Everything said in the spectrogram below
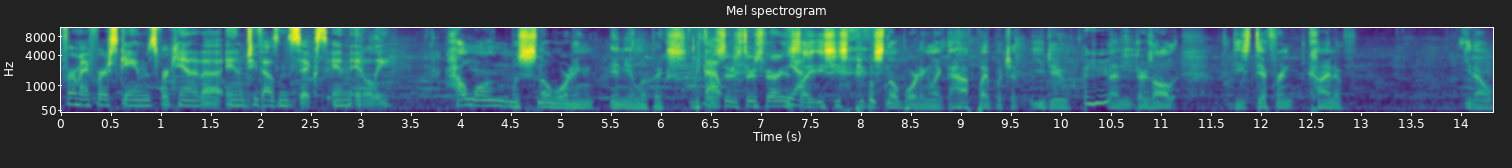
for my first games for Canada in 2006 in Italy. How long was snowboarding in the Olympics? Because That- there's there's various yeah. like you see people snowboarding like the half pipe, which you do, Mm-hmm. and there's all these different kind of you know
